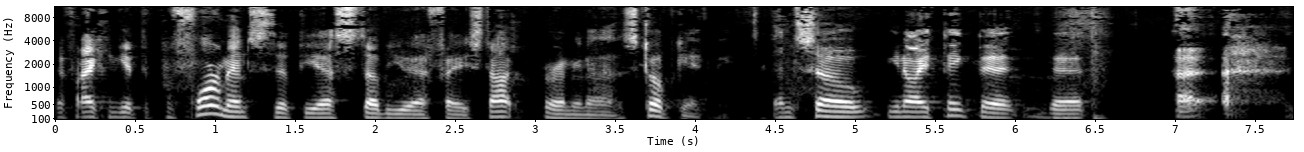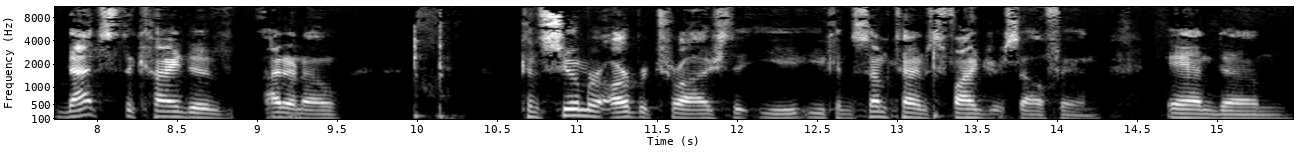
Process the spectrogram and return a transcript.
if I can get the performance that the SWFA stock, or I mean, uh, scope gave me. And so, you know, I think that that uh, that's the kind of I don't know consumer arbitrage that you you can sometimes find yourself in. And um,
